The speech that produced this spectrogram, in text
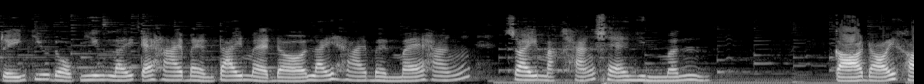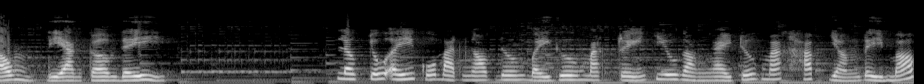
triển chiêu đột nhiên lấy cả hai bàn tay mà đỡ lấy hai bên mé hắn, xoay mặt hắn sang nhìn mình. Có đói không? Đi ăn cơm đi. Lực chú ý của Bạch Ngọc Đường bị gương mặt triển chiêu gần ngày trước mắt hấp dẫn đi mất,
